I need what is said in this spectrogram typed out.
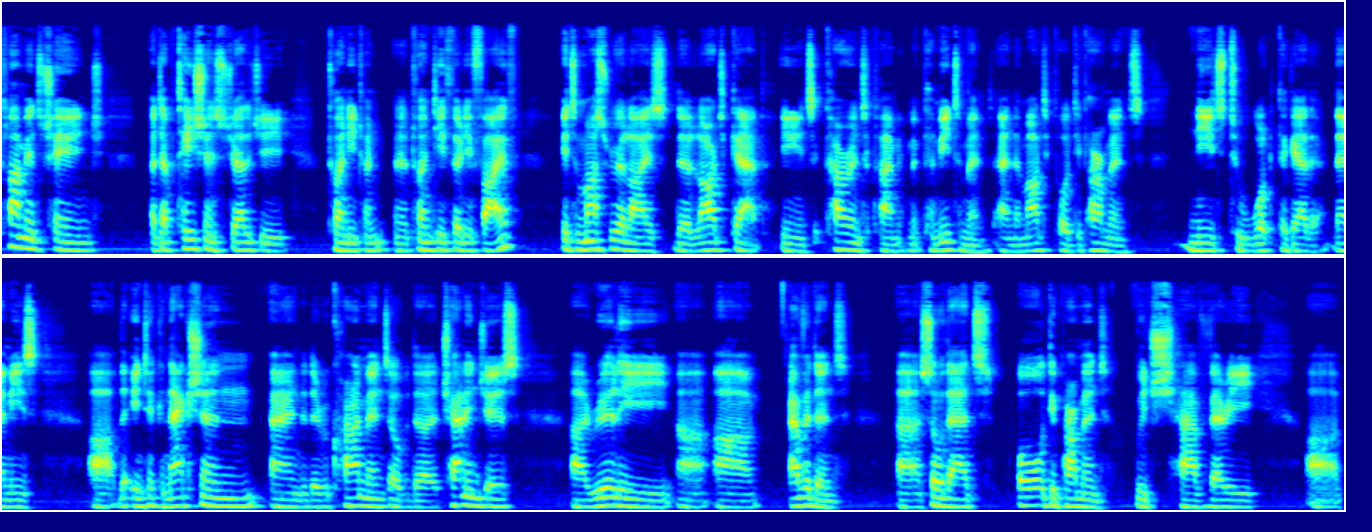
climate change adaptation strategy 2035, uh, it must realize the large gap in its current climate commitment and the multiple departments needs to work together. That means uh, the interconnection and the requirements of the challenges are really uh, are evident uh, so that all departments which have very uh,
